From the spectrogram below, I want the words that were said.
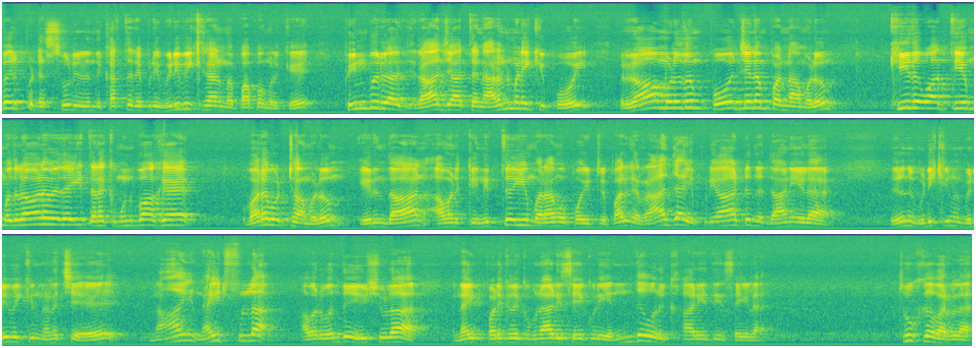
அப்பேற்பட்ட சூழலிருந்து கர்த்தர் எப்படி விடுவிக்கிறார் நம்ம பார்ப்போம் உங்களுக்கு. பின்பு ராஜ்- ராஜா தன் அரண்மனைக்கு போய் ரா முழுதும் போஜனம் பண்ணாமலும் கீதவாத்தியம் முதலானவதை தனக்கு முன்பாக வரவிட்டாமலும் இருந்தான். அவனுக்கு நித்திரையும் வராமல் போயிட்டு பாருங்க ராஜா எப்படியாட்டு இந்த தானியலை இருந்து விடிக்கணும் விடுவிக்கணும்னு நினச்சி நாய் நைட் ஃபுல்லாக அவர் வந்து யூஸ்வலாக நைட் படுக்கிறதுக்கு முன்னாடி செய்யக்கூடிய எந்த ஒரு காரியத்தையும் செய்யலை. தூக்கம் வரல.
